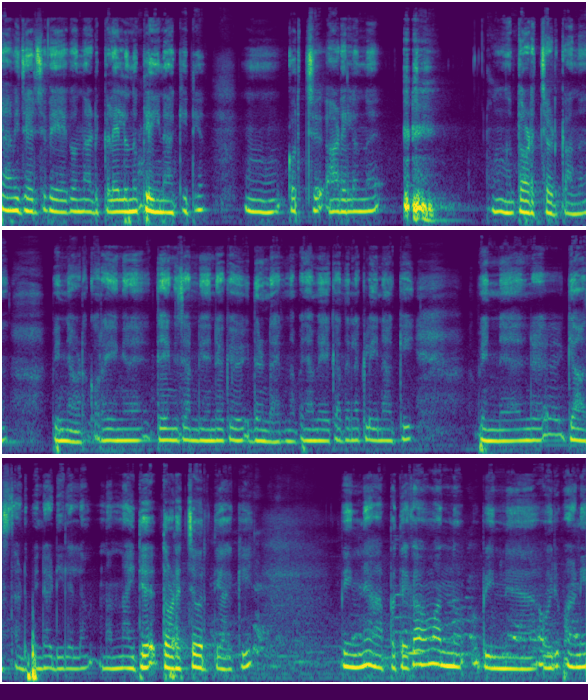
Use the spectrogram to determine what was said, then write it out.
ഞാൻ വിചാരിച്ച് വേഗം ഒന്ന് അടുക്കളയിലൊന്ന് ക്ലീൻ ആക്കിയിട്ട് കുറച്ച് ആടെയിലൊന്ന് തുടച്ചെടുക്കാമെന്ന് പിന്നെ അവിടെ കുറേ ഇങ്ങനെ തേങ്ങ ചരണ്ടിയതിന്റെ ഒക്കെ ഇതുണ്ടായിരുന്നു. അപ്പോൾ ഞാൻ വേഗം അതെല്ലാം ക്ലീൻ ആക്കി പിന്നെ അതിന്റെ ഗ്യാസ് അടുപ്പിന്റെ അടിയിലെല്ലാം നന്നായിട്ട് തുടച്ച് വൃത്തിയാക്കി. പിന്നെ അപ്പോഴത്തേക്ക് അവൻ വന്നു. പിന്നെ ഒരു പണി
